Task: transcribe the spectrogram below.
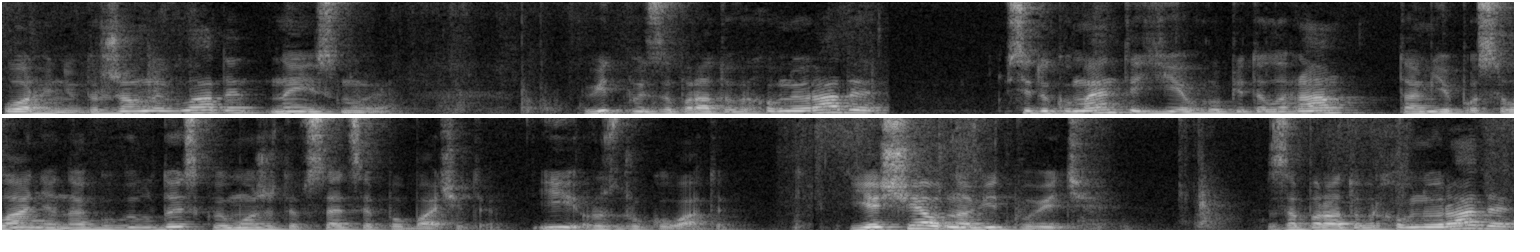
органів державної влади не існує. Відповідь з апарату Верховної Ради. Всі документи є в групі Telegram, там є посилання на Google Диск, ви можете все це побачити і роздрукувати. Є ще одна відповідь з апарату Верховної Ради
